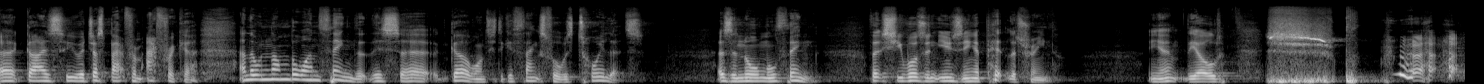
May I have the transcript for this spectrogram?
uh, guys who were just back from Africa and the number one thing that this uh, girl wanted to give thanks for was toilets as a normal thing, that she wasn't using a pit latrine. Yeah, the old.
